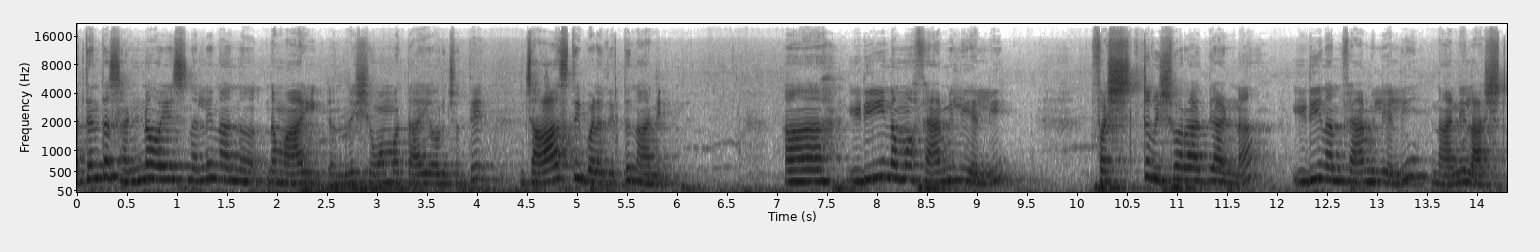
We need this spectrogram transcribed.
ಅತ್ಯಂತ ಸಣ್ಣ ವಯಸ್ಸಿನಲ್ಲಿ ನಾನು ನಮ್ಮ ಆಯಿ, ಅಂದರೆ ಶಿವಮ್ಮ ತಾಯಿಯವ್ರ ಜೊತೆ ಜಾಸ್ತಿ ಬೆಳೆದಿದ್ದು ನಾನೇ. ಇಡೀ ನಮ್ಮ ಫ್ಯಾಮಿಲಿಯಲ್ಲಿ ಫಸ್ಟ್ ವಿಶ್ವರಾಧ್ಯ ಅಣ್ಣ, ಇಡೀ ನನ್ನ ಫ್ಯಾಮಿಲಿಯಲ್ಲಿ ನಾನೇ ಲಾಸ್ಟ್.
